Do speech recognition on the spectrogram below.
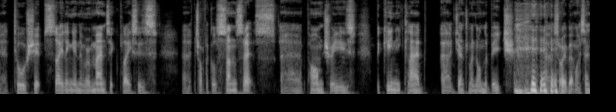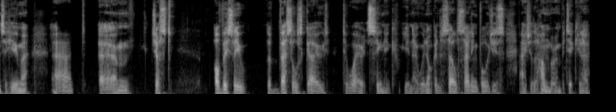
uh, tall ships sailing in the romantic places, uh, tropical sunsets, uh, palm trees, bikini clad uh, gentlemen on the beach. Uh, sorry about my sense of humour. And um, just obviously, the vessels go to where it's scenic. You know, we're not going to sell sailing voyages out of the Humber in particular.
